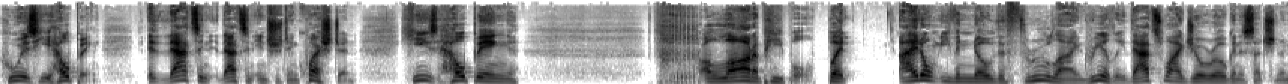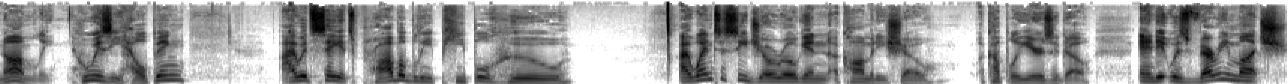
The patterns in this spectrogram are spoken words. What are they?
who is he helping? That's an that's an interesting question. He's helping a lot of people, but I don't even know the through line really. That's why Joe Rogan is such an anomaly. Who is he helping? I would say it's probably people who I went to see Joe Rogan a comedy show a couple years ago, and it was very much.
